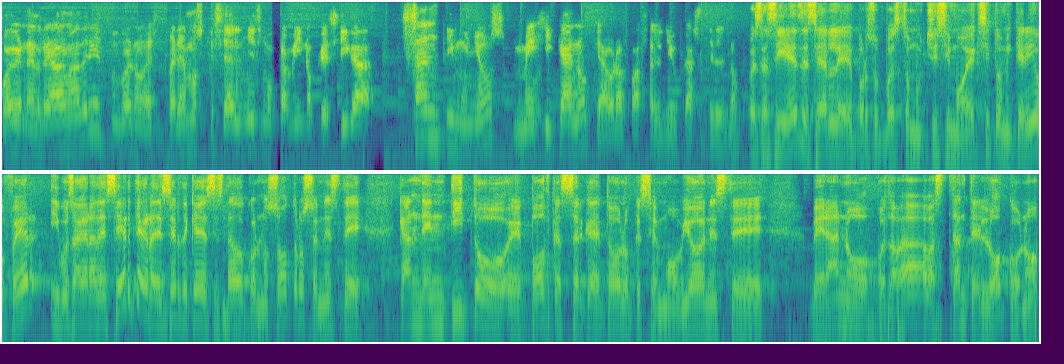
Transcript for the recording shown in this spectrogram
juegue en el Real Madrid, pues bueno, esperemos que sea el mismo camino que siga Santi Muñoz, mexicano, que ahora pasa al Newcastle, ¿no? Pues así es, desearle, por supuesto, muchísimo éxito, mi querido Fer, y pues agradecerte, agradecerte que hayas estado con nosotros en este candentito eh, podcast acerca de todo lo que se movió en este verano, pues la verdad, bastante loco, ¿no?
